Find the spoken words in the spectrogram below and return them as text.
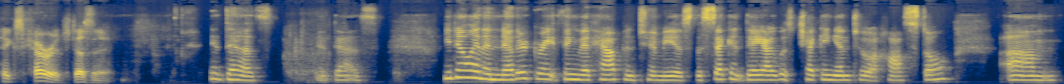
Takes courage, doesn't it? It does. It does. You know, and another great thing that happened to me is the second day I was checking into a hostel. Um,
